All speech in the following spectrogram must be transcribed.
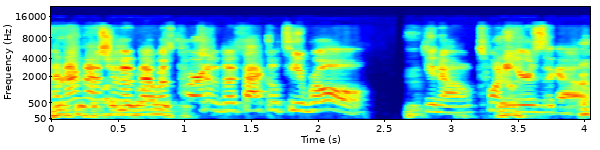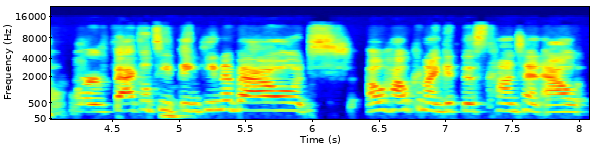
and i'm not sure that that was part of the faculty role you know 20 yeah. years ago. Were faculty mm-hmm. thinking about oh how can i get this content out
